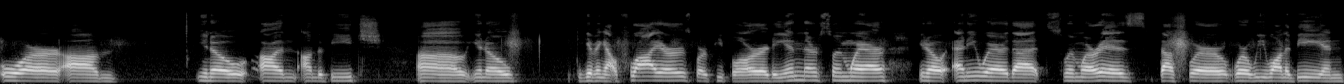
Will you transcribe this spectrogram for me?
or um, you know, on on the beach, uh, you know, giving out flyers where people are already in their swimwear. You know, anywhere that swimwear is, that's where where we want to be. And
